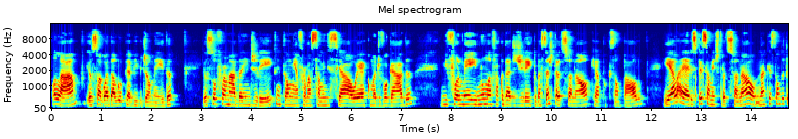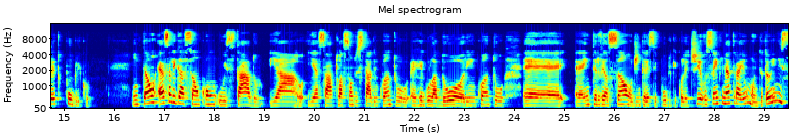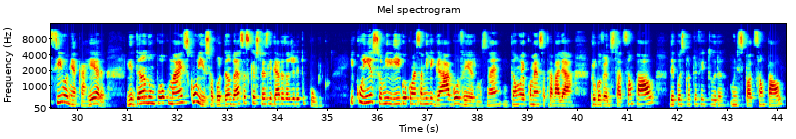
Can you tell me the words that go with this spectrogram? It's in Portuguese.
Olá, eu sou a Guadalupe Abib de Almeida. Eu sou formada em Direito, então minha formação inicial é como advogada. Me formei numa faculdade de Direito bastante tradicional, que é a PUC São Paulo, e ela era especialmente tradicional na questão do direito público. Então, essa ligação com o Estado e, a, e essa atuação do Estado enquanto é, regulador, enquanto é, é, intervenção de interesse público e coletivo, sempre me atraiu muito. Então, eu inicio a minha carreira lidando um pouco mais com isso, abordando essas questões ligadas ao direito público. E com isso eu me ligo, eu começo a me ligar a governos, né? Então eu começo a trabalhar para o governo do estado de São Paulo, depois para a prefeitura municipal de São Paulo,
